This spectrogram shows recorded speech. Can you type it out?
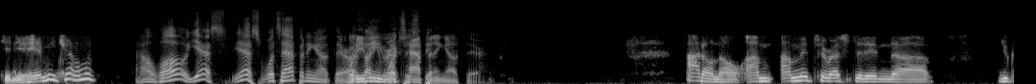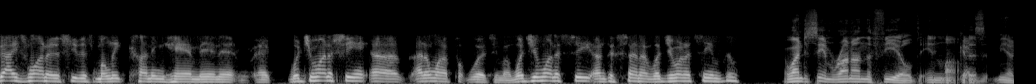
Can you hear me, gentlemen? Hello. Yes. Yes. What's happening out there? What I do you mean? were what's actually spe- happening out there? I don't know. I'm I'm interested in. Uh, you guys wanted to see this Malik Cunningham in it. What'd you want to see? Uh, I don't want to put words in my. What'd you want to see under center? What'd you want to see him do? I wanted to see him run on the field in a, you know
